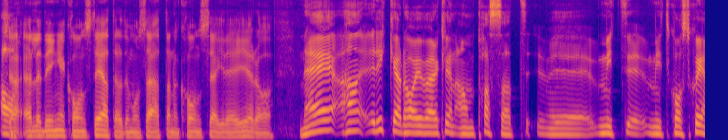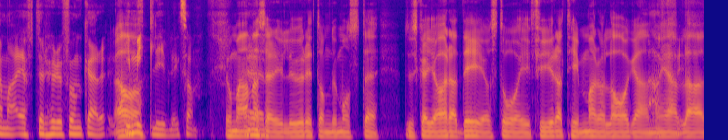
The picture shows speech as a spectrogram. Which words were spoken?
Ja. eller det är inga konstigheter att du måste äta några konstiga grejer och Nej, han, Rickard har ju verkligen anpassat eh, mitt, eh, mitt kostschema efter hur det funkar Ja. i mitt liv. Liksom. Jo men annars Eh. är det ju lurigt om du måste, du ska göra det och stå i fyra timmar och laga Ah, någon jävla.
